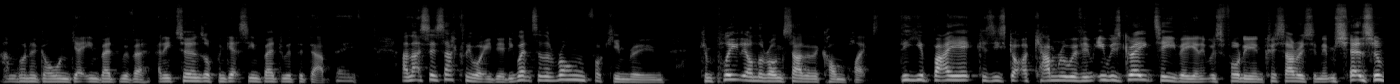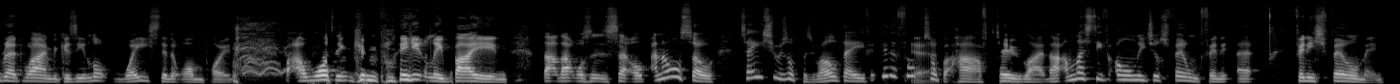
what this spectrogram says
I'm going to go and get in bed with her. And he turns up and gets in bed with the dad, Dave. And that's exactly what he did. He went to the wrong fucking room, completely on the wrong side of the complex. Do you buy it? Because he's got a camera with him. He was great TV and it was funny. And Chris Harrison him shared some red wine because he looked wasted at one point. but I wasn't completely buying that that wasn't a setup. And also, say she was up as well, Dave. Who the fuck's Yeah. up at half two like that? Unless they've only just filmed fin- uh, finished filming.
